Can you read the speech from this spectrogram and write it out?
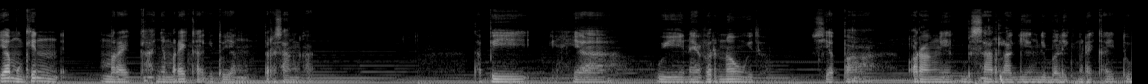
ya mungkin mereka hanya mereka gitu yang tersangka. Tapi ya we never know gitu. Siapa orang yang besar lagi yang dibalik mereka itu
